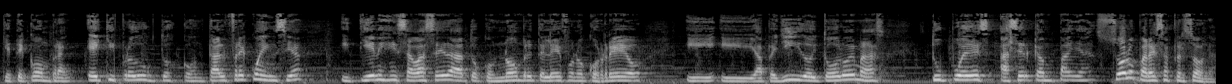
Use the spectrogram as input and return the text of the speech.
que te compran X productos con tal frecuencia y tienes esa base de datos con nombre, teléfono, correo y, y apellido y todo lo demás, tú puedes hacer campañas solo para esas personas.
